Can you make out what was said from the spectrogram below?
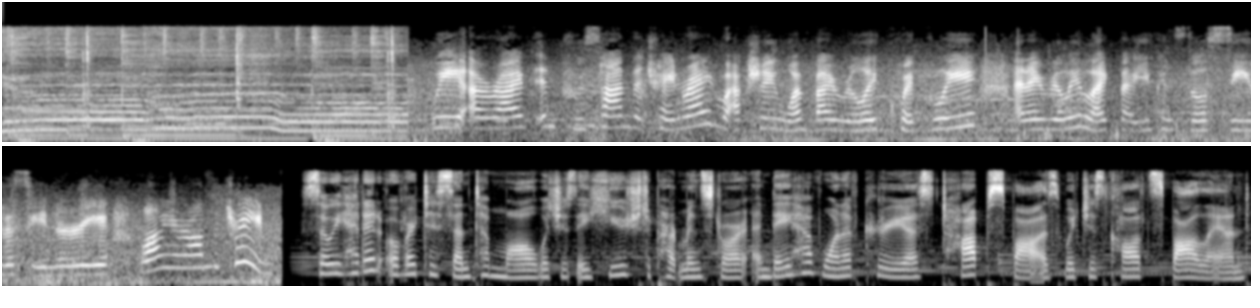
in Busan, the train ride actually went by really quickly and I really like that you can still see the scenery while you're on the train. So we headed over to Centum Mall, which is a huge department store, and they have one of Korea's top spas, which is called Spa Land.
